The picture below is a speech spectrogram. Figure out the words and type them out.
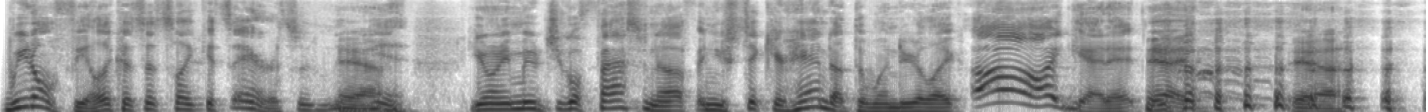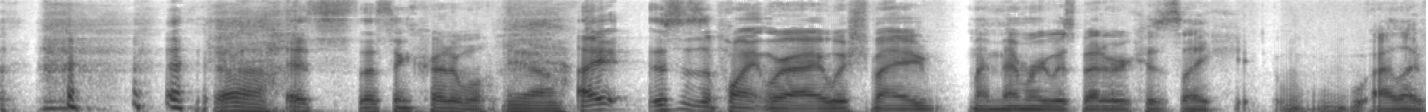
We don't feel it because it's like it's air. It's Yeah. yeah. You know what I mean? But you go fast enough and you stick your hand out the window. You're like, "Oh, I get it." Yeah, yeah. Ah. it's that's incredible. Yeah. I this is a point where I wish my my memory was better because like I like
